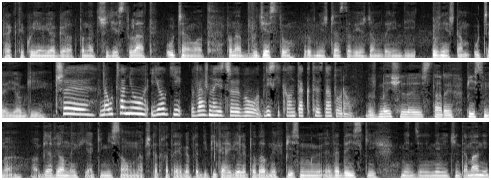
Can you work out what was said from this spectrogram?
praktykuję jogę od ponad 30 lat. Uczę od ponad 20, również często wyjeżdżam do Indii. Również tam uczę jogi. Czy w nauczaniu jogi ważne jest, żeby był bliski kontakt z naturą? W myśl starych pism objawionych, jakimi są na przykład Hatha Yoga Pradipika i wiele podobnych pism wedyjskich, między innymi Cintamani,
